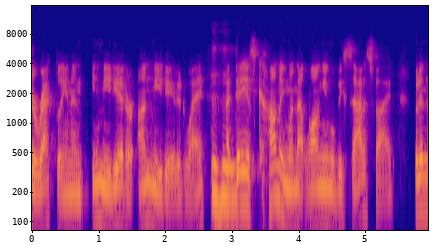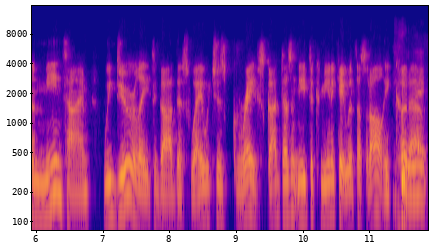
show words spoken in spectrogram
directly in an immediate or unmediated way. Mm-hmm. A day is coming when that longing will be satisfied. But in the meantime, we do relate to God this way, which is grace. God doesn't need to communicate with us at all. He could have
